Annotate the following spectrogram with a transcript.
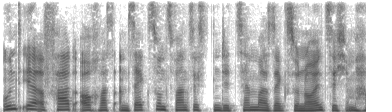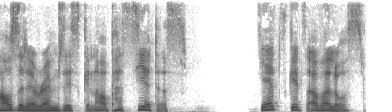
und ihr erfahrt auch, was am 26. Dezember 96 im Hause der Ramsays genau passiert ist. Jetzt geht's aber los.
